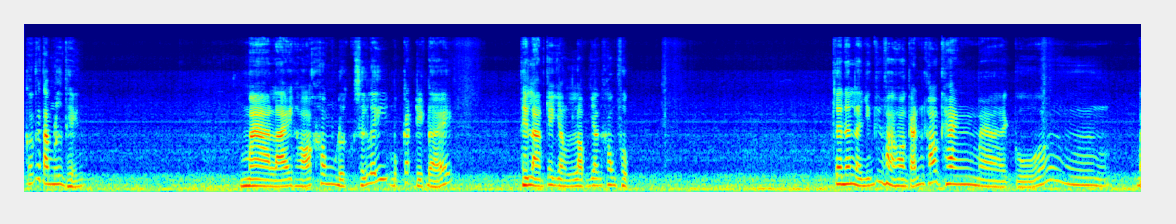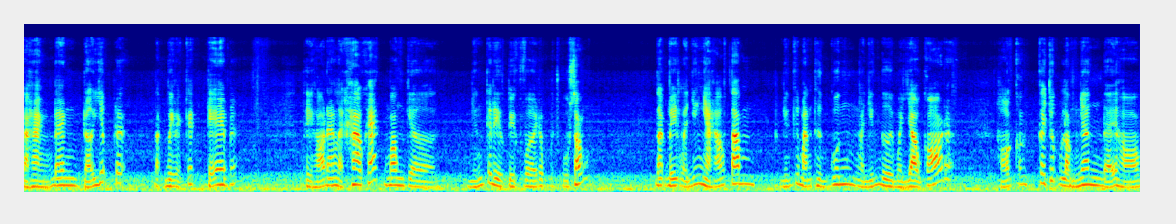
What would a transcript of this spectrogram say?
có cái tâm lương thiện mà lại họ không được xử lý một cách triệt để, thì làm cho dòng lòng dân không phục. Cho nên là những cái hoàn cảnh khó khăn mà của ờ, bà Hằng đang trợ giúp đó, đặc biệt là các trẻ em đó, thì họ đang là khao khát mong chờ những cái điều tuyệt vời trong cuộc sống. Đặc biệt là những nhà hảo tâm, những cái mạnh thường quân mà những người mà giàu có đó, họ có cái chút lòng nhân để họ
